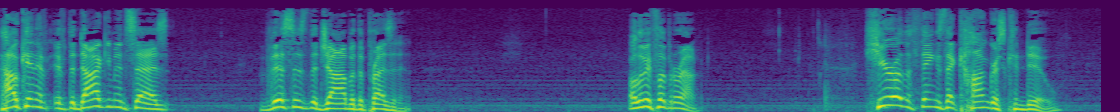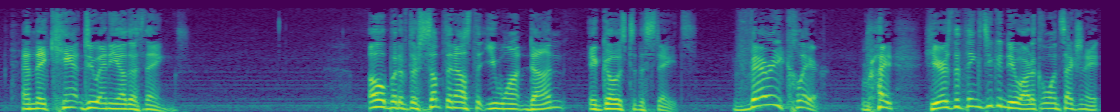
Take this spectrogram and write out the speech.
How can, if, if the document says this is the job of the president, or let me flip it around. Here are the things that Congress can do, and they can't do any other things. Oh, but if there's something else that you want done, it goes to the states. Very clear, right? Here's the things you can do, Article 1, Section 8.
